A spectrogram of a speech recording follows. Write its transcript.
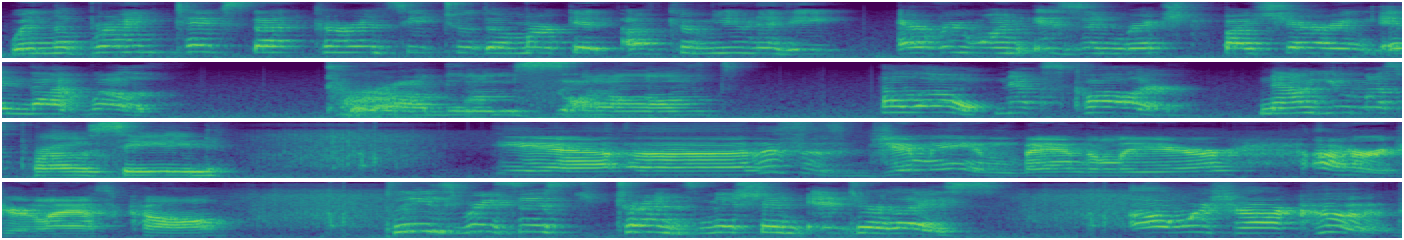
When the brain takes that currency to the market of community, everyone is enriched by sharing in that wealth. Problem solved. Hello, next caller. Now you must Proceed. Yeah, uh, this is Jimmy in Bandolier. I heard your last call. please resist transmission interlace. I wish I could,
